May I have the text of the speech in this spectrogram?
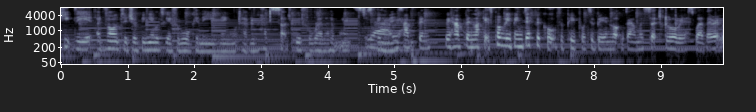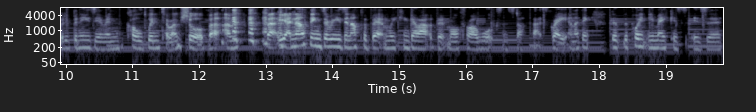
keep the advantage of being able to go for a walk in the evening, what have you. We've had such beautiful weather, haven't we? It's just yeah, been amazing. We have been we have been lucky. It's probably been difficult for people to be in lockdown with such glorious weather. It would have been easier in cold winter, I'm sure. But um, but yeah, now things are easing up a bit and we can go out a bit more for our walks and stuff. That's great. And I think the, the point you make is is a,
